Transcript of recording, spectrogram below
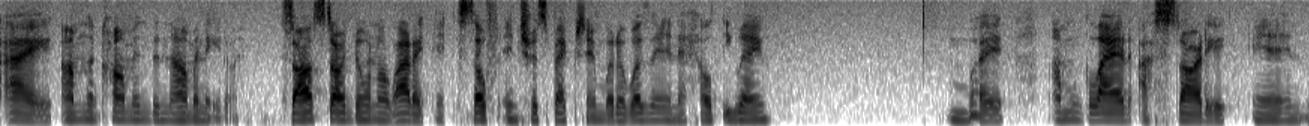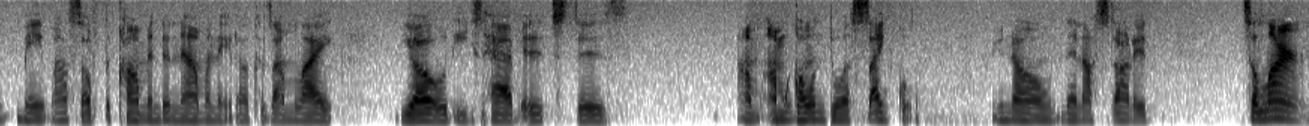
I I'm the common denominator. So I started doing a lot of self introspection, but it wasn't in a healthy way. But I'm glad I started and made myself the common denominator because I'm like, yo, these habits, this, I'm, I'm going through a cycle, you know. Then I started to learn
